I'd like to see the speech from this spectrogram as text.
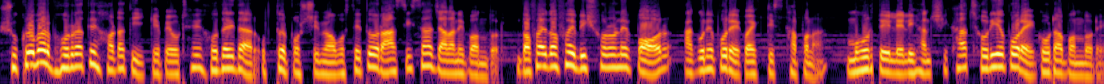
শুক্রবার ভোররাতে হঠাৎই কেঁপে ওঠে হোদাইদার উত্তর পশ্চিমে অবস্থিত রাসিসা জ্বালানি বন্দর। দফায় দফায় বিস্ফোরণের পর আগুনে পড়ে কয়েকটি স্থাপনা। মুহূর্তে লেলিহান শিখা ছড়িয়ে পড়ে গোটা বন্দরে।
